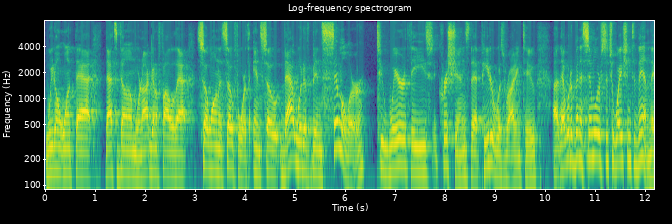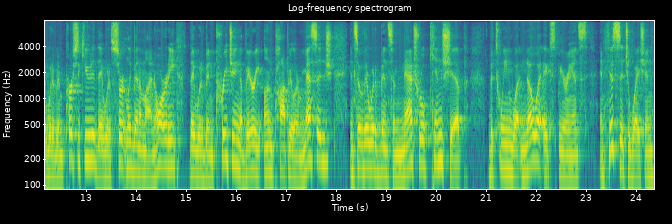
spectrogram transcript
We don't want that. That's dumb. We're not going to follow that. So on and so forth. And so, that would have been similar to where these Christians that Peter was writing to, uh, that would have been a similar situation to them. They would have been persecuted. They would have certainly been a minority. They would have been preaching a very unpopular message. And so there would have been some natural kinship between what Noah experienced and his situation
